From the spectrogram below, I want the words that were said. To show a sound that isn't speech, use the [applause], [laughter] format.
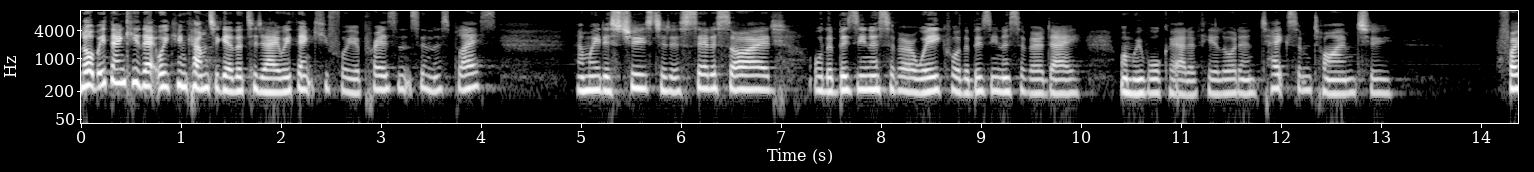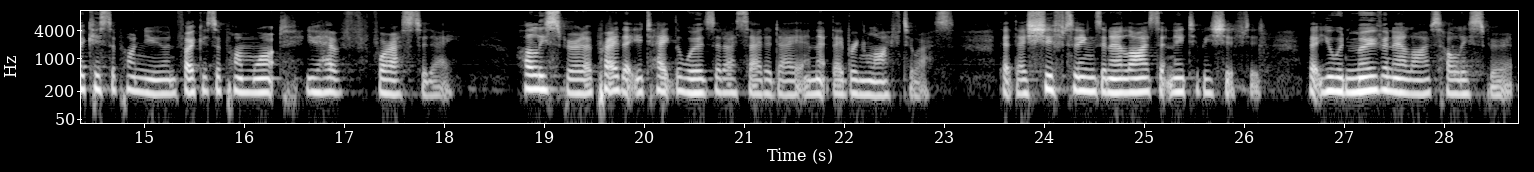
Lord, we thank you that we can come together today. We thank you for your presence in this place. And we just choose to just set aside all the busyness of our week or the busyness of our day when we walk out of here, Lord, and take some time to focus upon you and focus upon what you have for us today. Holy Spirit, I pray that you take the words that I say today and that they bring life to us, that they shift things in our lives that need to be shifted, that you would move in our lives, Holy Spirit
